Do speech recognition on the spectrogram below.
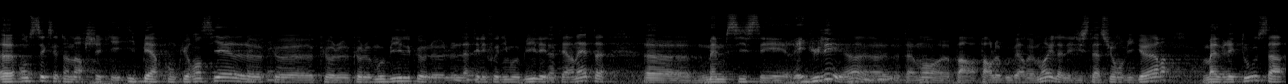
Euh, on sait que c'est un marché qui est hyper concurrentiel, Mhm. Que, que le, que le mobile, que le- la Mhm. téléphonie mobile et l'Internet, euh, même si c'est régulé, hein, Mhm. notamment euh, par, par le gouvernement et la législation en vigueur, malgré tout, ça,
